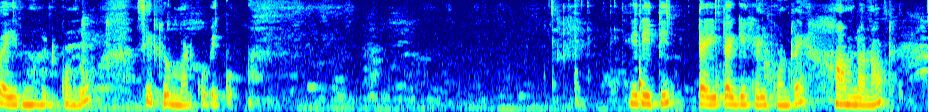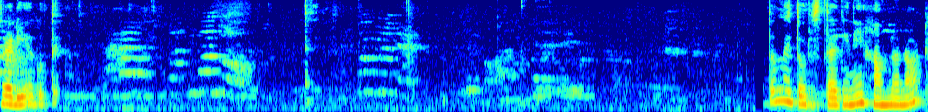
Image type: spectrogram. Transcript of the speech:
ವೈರ್ನ ಹಿಡ್ಕೊಂಡು ಸೆಕ್ಯೂರ್ ಮಾಡ್ಕೋಬೇಕು. ಈ ರೀತಿ ಟೈಟಾಗಿ ಹೇಳ್ಕೊಂಡ್ರೆ ಆಮ್ಲ ನಾಟ್ ರೆಡಿ ಆಗುತ್ತೆ. ಮತ್ತೊಮ್ಮೆ ತೋರಿಸ್ತಾ ಇದ್ದೀನಿ ಆಮ್ಲ ನಾಟ್.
